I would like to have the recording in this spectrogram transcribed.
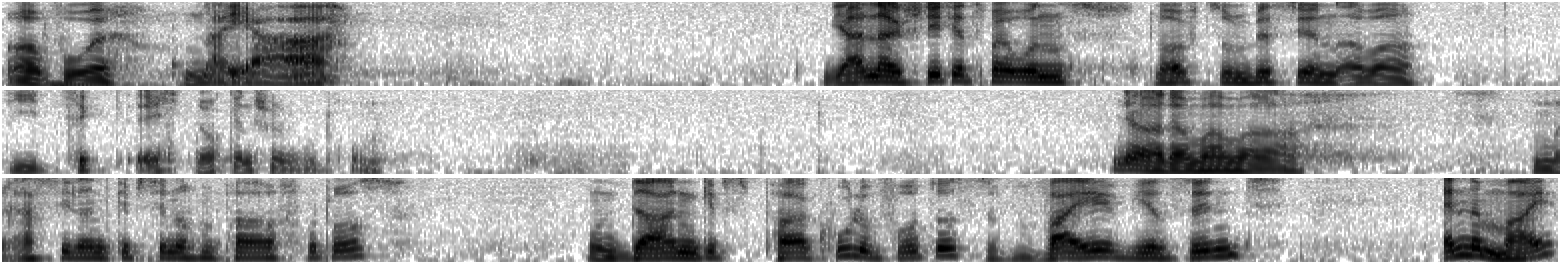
Obwohl, naja. Die Anlage steht jetzt bei uns, läuft so ein bisschen, aber die zickt echt noch ganz schön gut rum. Ja, dann waren wir im Rastiland gibt es hier noch ein paar Fotos. Und dann gibt es ein paar coole Fotos, weil wir sind Ende Mai,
